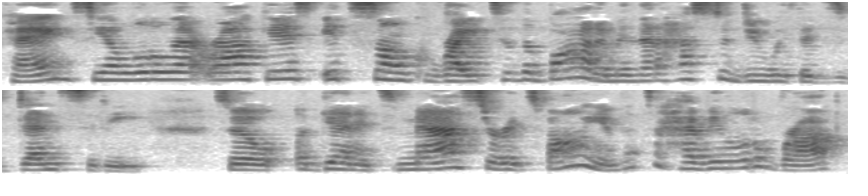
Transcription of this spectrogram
Okay, see how little that rock is? It sunk right to the bottom, and that has to do with its density. So again, its mass or its volume, that's a heavy little rock,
